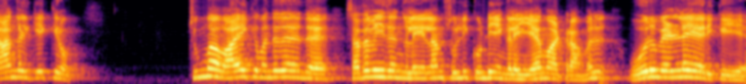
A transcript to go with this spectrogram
நாங்கள் கேட்கிறோம். சும்மா வாய்க்கு வந்ததை இந்த சதவீதங்களை எல்லாம் சொல்லிக்கொண்டு எங்களை ஏமாற்றாமல் ஒரு வெள்ளை அறிக்கையே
